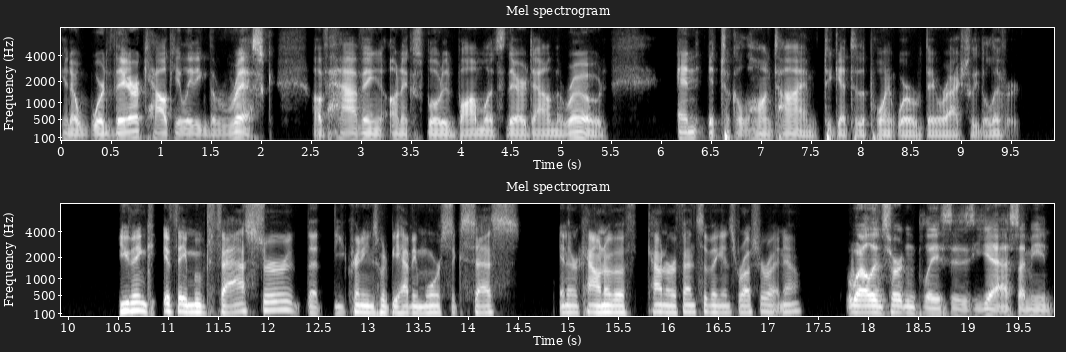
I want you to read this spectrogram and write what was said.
you know, where they're calculating the risk of having unexploded bomblets there down the road. And it took a long time to get to the point where they were actually delivered. Do you think if they moved faster, that the Ukrainians would be having more success in their counter counteroffensive against Russia right now? Well, in certain places, yes. I mean,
